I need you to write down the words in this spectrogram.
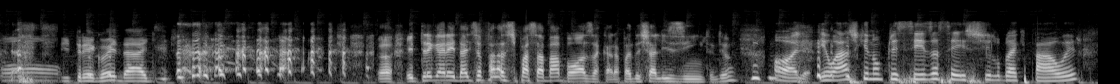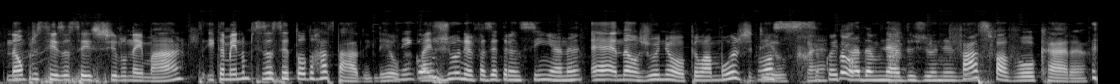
Entregou a idade. Entregaria a idade se eu falasse de passar babosa, cara, pra deixar lisinho, entendeu? Olha, eu acho que não precisa ser estilo Black Power, não precisa ser estilo Neymar e também não precisa ser todo raspado, entendeu? Nem como o Mas Júnior fazer trancinha, né? é, não, Júnior, pelo amor de Deus, Nossa, né? coitada da mulher do Júnior. Faz favor, cara.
